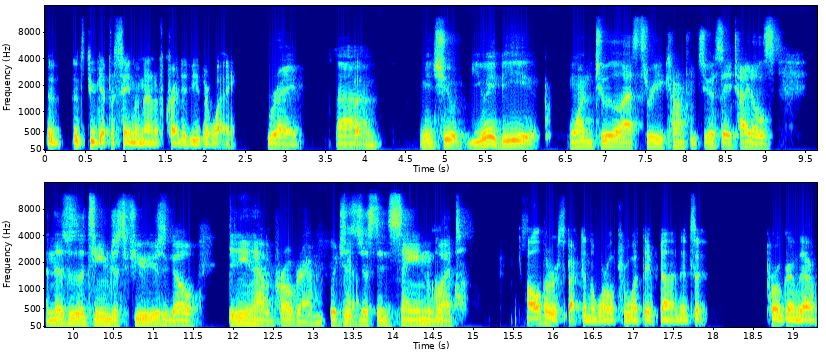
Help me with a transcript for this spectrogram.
it, it, you get the same amount of credit either way. Right. Um, I mean, shoot, UAB won two of the last three Conference USA titles. And this was a team just a few years ago didn't even have a program, which yeah. is just insane what all the respect in the world for what they've done. It's a program that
